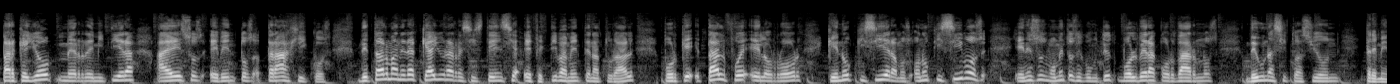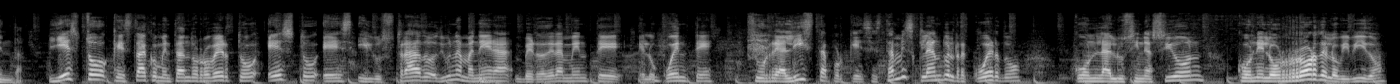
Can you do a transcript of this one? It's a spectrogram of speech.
para que yo me remitiera a esos eventos trágicos, de tal manera que hay una resistencia efectivamente natural, porque tal fue el horror que no quisiéramos o no quisimos en esos momentos de juventud volver a acordarnos de una situación tremenda. Y esto que está comentando Roberto, esto es ilustrado de una manera verdaderamente elocuente, surrealista, porque se está mezclando el recuerdo con la alucinación, con el horror de lo vivido.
